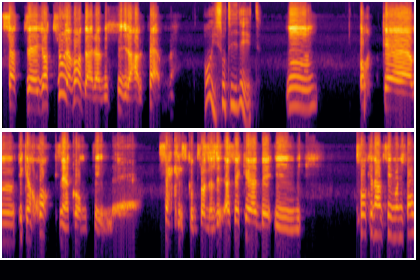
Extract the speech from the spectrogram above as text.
Så att, eh, jag tror jag var där eh, vid fyra, halv fem. Oj, så tidigt. Mm. Och ehm, fick en chock när jag kom till eh, säkerhetskontrollen. Alltså jag köade i två och en halv timme ungefär.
